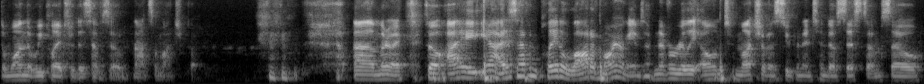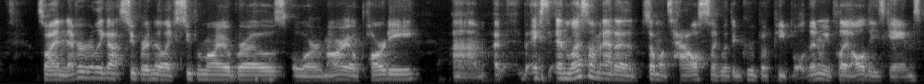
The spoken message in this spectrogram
The one that we played for this episode, not so much, but. um, anyway, so I yeah, I just haven't played a lot of Mario games. I've never really owned much of a Super Nintendo system, so so I never really got super into like Super Mario Bros. or Mario Party. Um, I- unless I'm at a someone's house, like with a group of people, then we play all these games,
